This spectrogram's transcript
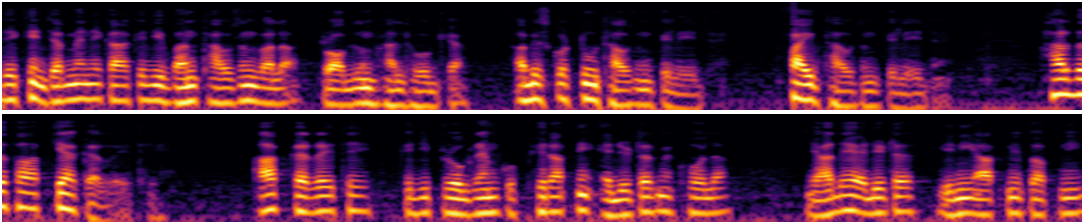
دیکھیں، جب میں نے کہا کہ جی ون تھاؤزینڈ والا پرابلم حل ہو گیا، اب اس کو ٹو تھاؤزینڈ پہ لے جائیں فائیو تھاؤزینڈ پہ لے جائیں۔ ہر دفعہ آپ کیا کر رہے تھے؟ آپ کر رہے تھے کہ جی پروگرام کو پھر آپ نے ایڈیٹر میں کھولا۔ یاد ہے ایڈیٹر یعنی آپ نے تو اپنی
